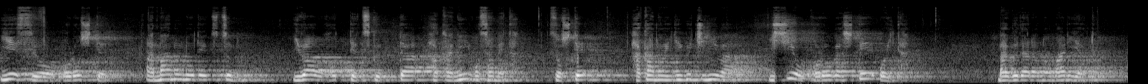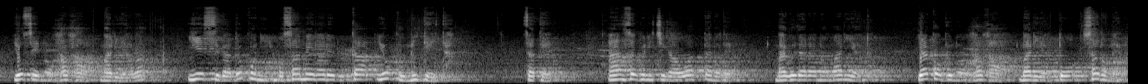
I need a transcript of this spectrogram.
イエスを下ろして雨布で包み岩を掘って作った墓に収めた。そして墓の入り口には石を転がしておいた。マグダラのマリアとヨセの母マリアはイエスがどこに収められるかよく見ていた。さて安息日が終わったのでマグダラのマリアとヤコブの母マリアとサロメは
